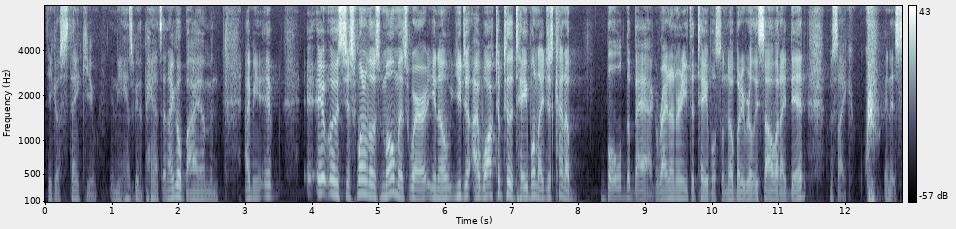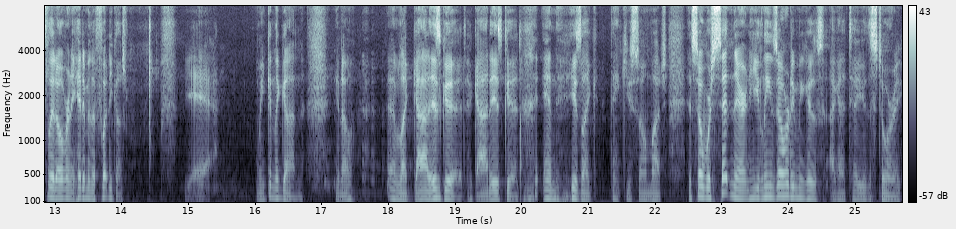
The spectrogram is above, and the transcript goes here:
He goes, "Thank you," and he hands me the pants, and I go buy them. And I mean, it it was just one of those moments where you know, you just, I walked up to the table and I just kind of bowled the bag right underneath the table, so nobody really saw what I did. It was like, and it slid over and it hit him in the foot, and he goes, "Yeah," winking the gun, you know. And I'm like, God is good. God is good. And he's like, Thank you so much. And so we're sitting there, and he leans over to me and goes, I got to tell you the story.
